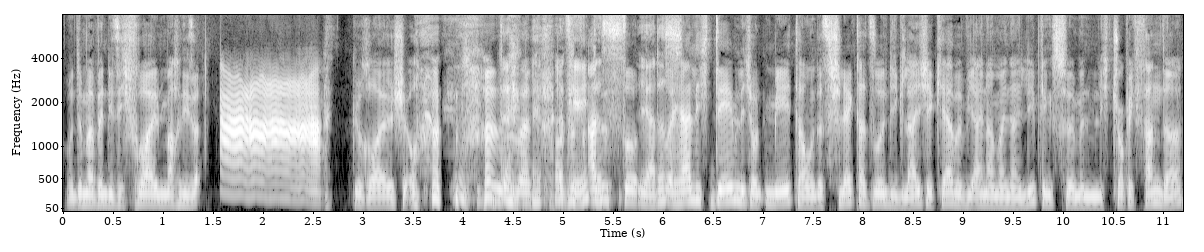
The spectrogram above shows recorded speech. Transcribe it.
Und immer wenn die sich freuen, machen die so ah! Geräusche. Ist halt- es Okay, ist alles das- so, ja, so herrlich dämlich und meta. Und es schlägt halt so in die gleiche Kerbe wie einer meiner Lieblingsfilme, nämlich Tropic Thunder,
